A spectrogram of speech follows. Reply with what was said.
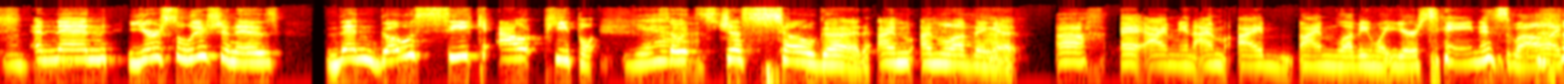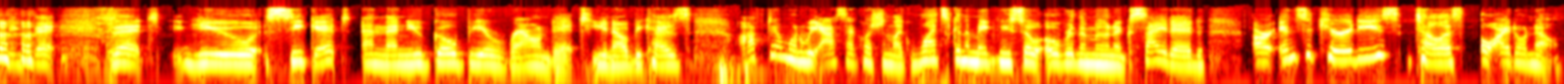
Mm-hmm. And then your solution is, then go seek out people. Yeah. So it's just so good. I'm I'm yeah. loving it. Uh, I, mean, I'm I'm I'm loving what you're saying as well. I think that that you seek it and then you go be around it. You know, because often when we ask that question, like, "What's going to make me so over the moon excited?" Our insecurities tell us, "Oh, I don't know."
